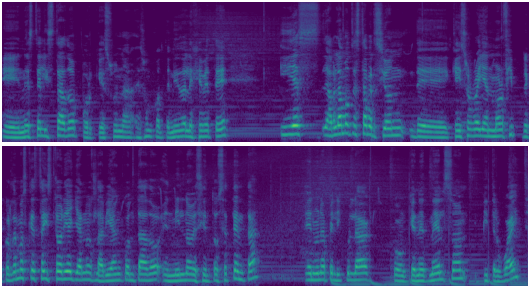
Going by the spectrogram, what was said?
en este listado porque es, una, es un contenido LGBT. Y es, hablamos de esta versión de que hizo Ryan Murphy. Recordemos que esta historia ya nos la habían contado en 1970 en una película con Kenneth Nelson y Peter White.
